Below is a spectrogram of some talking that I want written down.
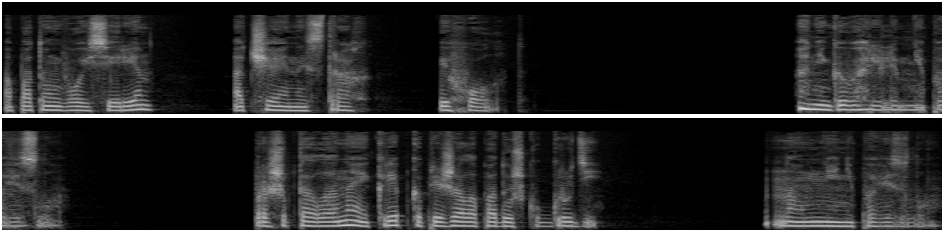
А потом вой сирен, отчаянный страх и холод. Они говорили, мне повезло. Прошептала она и крепко прижала подушку к груди. Но мне не повезло.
